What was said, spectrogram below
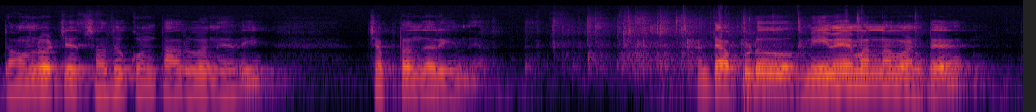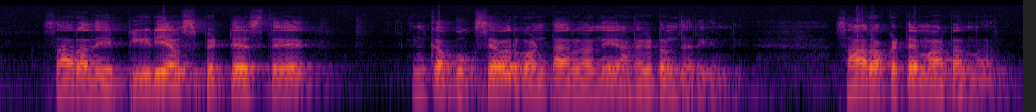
డౌన్లోడ్ చేసి చదువుకుంటారు అనేది చెప్పడం జరిగింది. అంటే అప్పుడు మేమేమన్నామంటే సార్ అది పీడిఎఫ్స్ పెట్టేస్తే ఇంకా బుక్స్ ఎవరు కొంటారు? అని అడగటం జరిగింది. సార్ ఒకటే మాట అన్నారు.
